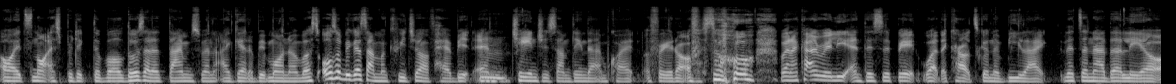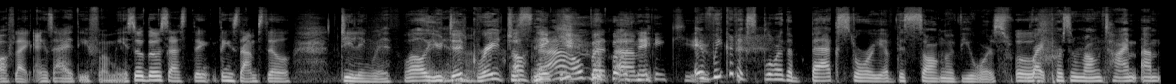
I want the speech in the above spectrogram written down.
or it's not as predictable, those are the times when I get a bit more nervous. Also because I'm a creature of habit and change is something that I'm quite afraid of. So when I can't really anticipate what the crowd's going to be like, that's another layer of like anxiety for me. So those are th- things that I'm still dealing with. Well, But you yeah. did great just Oh, thank now. you. But um, Thank you. if we could explore the backstory of this song of yours, "Right Person, Wrong Time," um,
